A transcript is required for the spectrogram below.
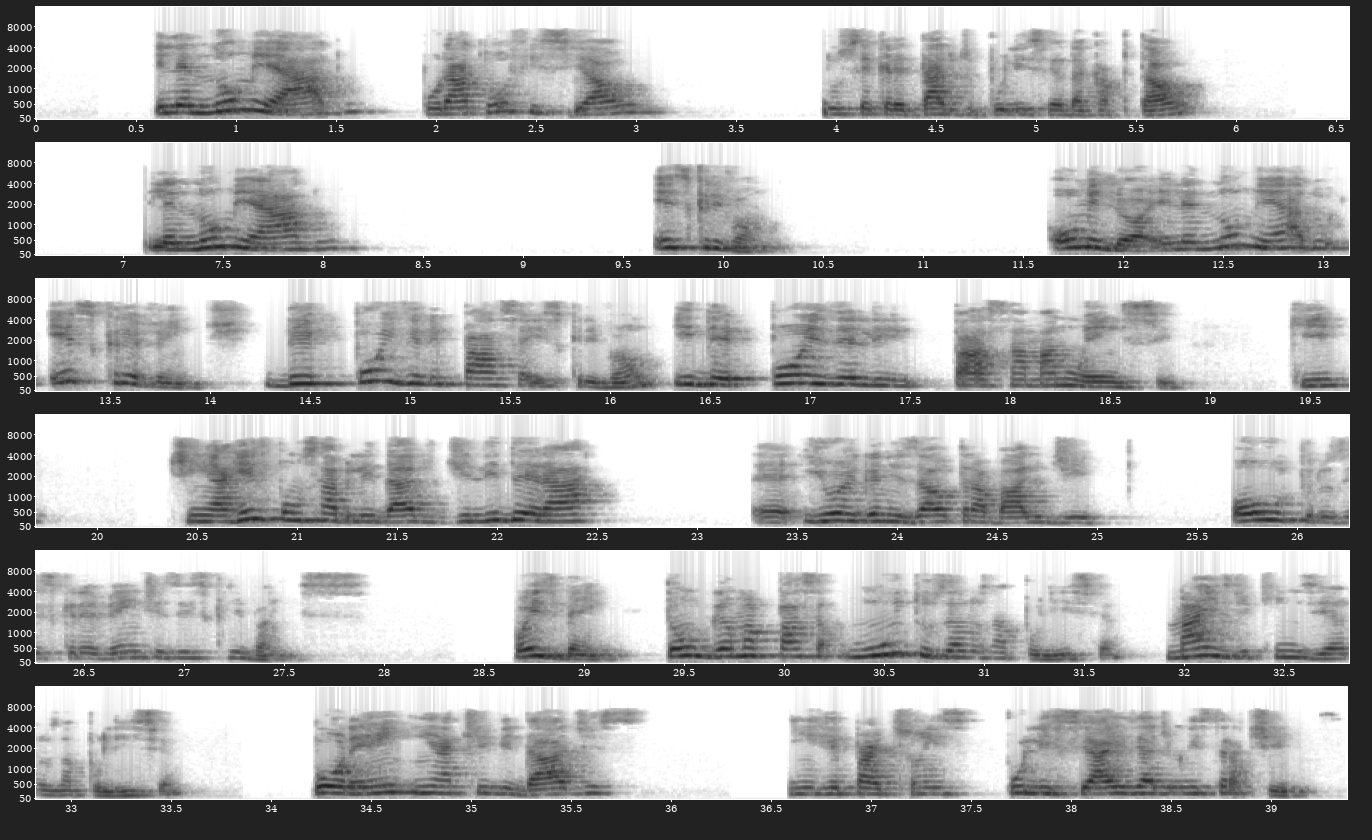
ele é nomeado por ato oficial do secretário de polícia da capital. Ele é nomeado escrivão. Ou melhor, ele é nomeado escrevente. Depois ele passa a escrivão e depois ele passa a manuense, que tinha a responsabilidade de liderar é, e organizar o trabalho de outros escreventes e escrivães. Pois bem, então o Gama passa muitos anos na polícia, mais de 15 anos na polícia, porém em atividades em repartições policiais e administrativas.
